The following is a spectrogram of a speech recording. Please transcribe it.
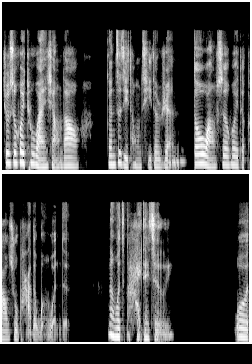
就是会突然想到，跟自己同期的人都往社会的高处爬得稳稳的，那我怎么还在这里？我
